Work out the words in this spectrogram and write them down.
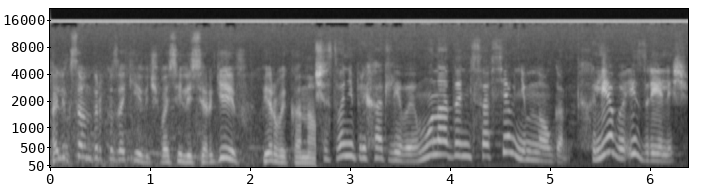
Александр Казакевич, Василий Сергеев, Первый канал. Общество неприхотливое. Ему надо не совсем немного. Хлеба и зрелищ.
